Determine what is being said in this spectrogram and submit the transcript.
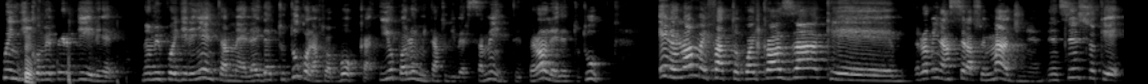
Quindi, Sì. come per dire, non mi puoi dire niente a me, l'hai detto tu con la tua bocca. Io poi l'ho imitato diversamente, però l'hai detto tu. E non ho mai fatto qualcosa che rovinasse la sua immagine, nel senso che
